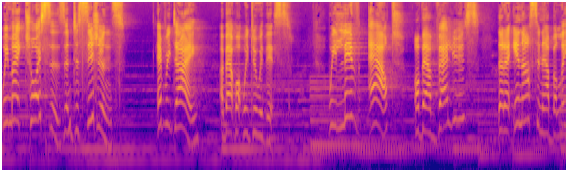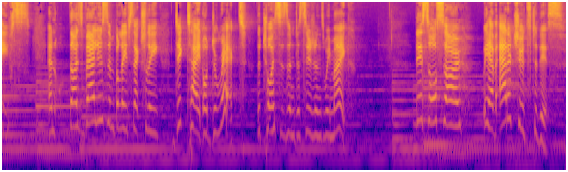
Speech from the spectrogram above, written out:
We make choices and decisions every day about what we do with this. We live out of our values that are in us and our beliefs, and those values and beliefs actually dictate or direct the choices and decisions we make. This also, we have attitudes to this.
